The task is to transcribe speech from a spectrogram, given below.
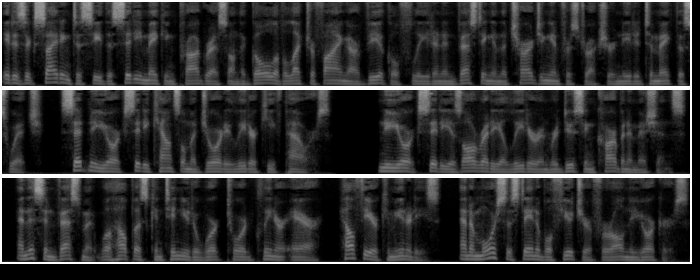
It is exciting to see the city making progress on the goal of electrifying our vehicle fleet and investing in the charging infrastructure needed to make the switch, said New York City Council Majority Leader Keith Powers. New York City is already a leader in reducing carbon emissions, and this investment will help us continue to work toward cleaner air, healthier communities, and a more sustainable future for all New Yorkers.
